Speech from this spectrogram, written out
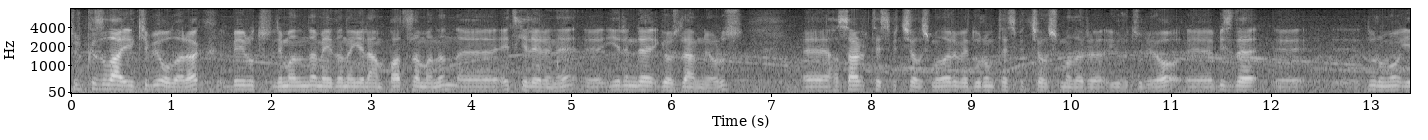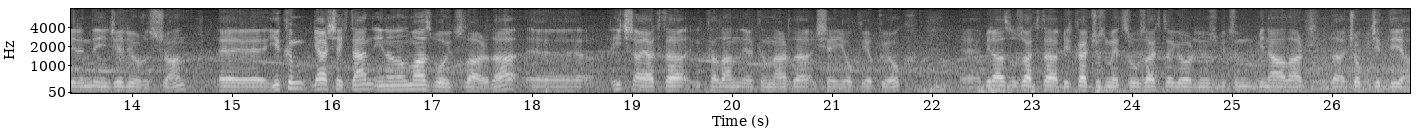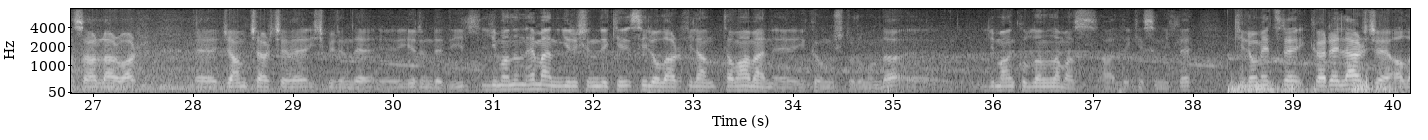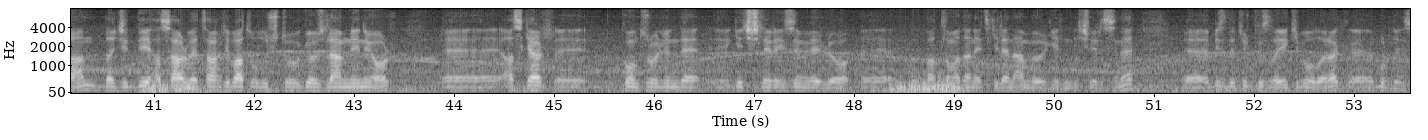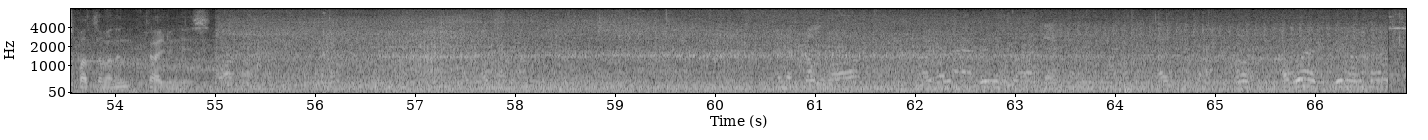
Türk Kızılay ekibi olarak Beyrut limanında meydana gelen patlamanın e, etkilerini e, yerinde gözlemliyoruz. E, Hasar tespit çalışmaları ve durum tespit çalışmaları yürütülüyor. Biz de durumu yerinde inceliyoruz şu an. Yıkım gerçekten inanılmaz boyutlarda. Hiç ayakta kalan yakınlarda şey yok, yapı yok. Biraz uzakta, birkaç yüz metre uzakta gördüğünüz bütün binalarda çok ciddi hasarlar var. E, cam çerçeve hiçbirinde e, yerinde değil. Limanın hemen girişindeki silolar filan tamamen e, yıkılmış durumunda. Liman kullanılamaz halde kesinlikle. Kilometre karelerce alan da ciddi hasar ve tahribat oluştuğu gözlemleniyor. Asker kontrolünde geçişlere izin veriliyor patlamadan etkilenen bölgenin içerisine. Biz de Türk Kızılay ekibi olarak buradayız, patlamanın kalbindeyiz. Well, you know,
